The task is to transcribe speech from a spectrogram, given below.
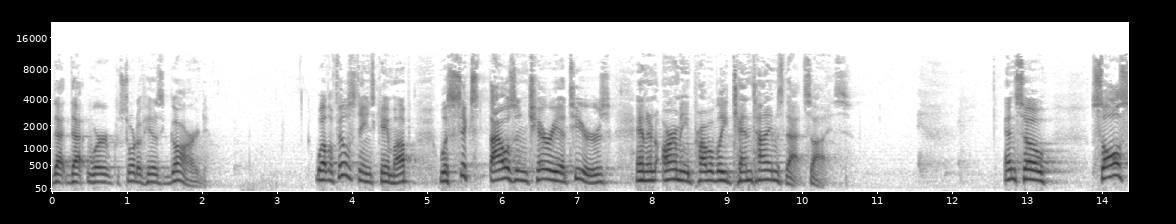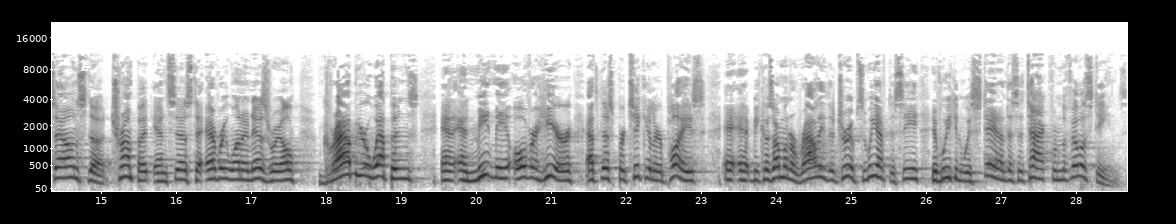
that, that were sort of his guard. Well, the Philistines came up with 6,000 charioteers and an army probably 10 times that size. And so Saul sounds the trumpet and says to everyone in Israel, grab your weapons and, and meet me over here at this particular place because I'm going to rally the troops and we have to see if we can withstand this attack from the Philistines.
